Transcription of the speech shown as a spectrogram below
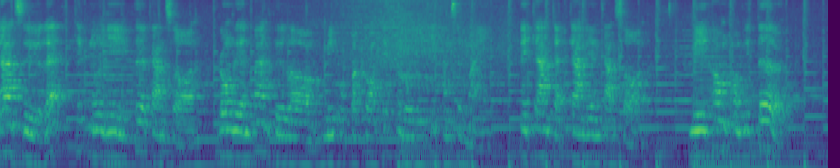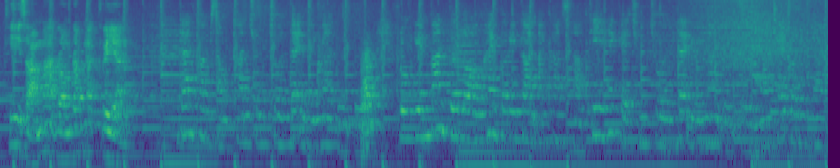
ด้านสื่อและเทคโนโลยีเพื่อการสอน โรงเรียนบ้านปือลองมีอุปกรณ์เทคโนโลยีที่ทันสมัย ในการจัดการเรียนการสอน มีห้องคอมพิวเตอร์ ที่สามารถรองรับนักเรียน ด้านความสัมพันธ์ชุมชนและหน่วยงานอื่นๆ โรงเรียนบ้านเกลือรองให้บริการอาคารสถานที่ให้แก่ชุมชนและหน่วยงานอื่นๆมาใช้บริการ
